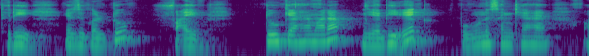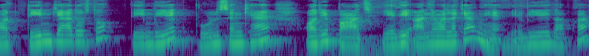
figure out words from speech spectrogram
three is equal to five two क्या है हमारा? ये भी एक पूर्ण संख्या है। और तीन क्या है दोस्तों? तीन भी एक पूर्ण संख्या है। और ये पाँच, ये भी आने वाला क्या भी है? ये भी एक आपका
